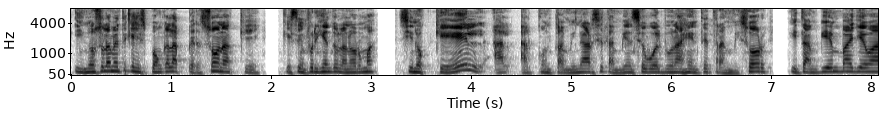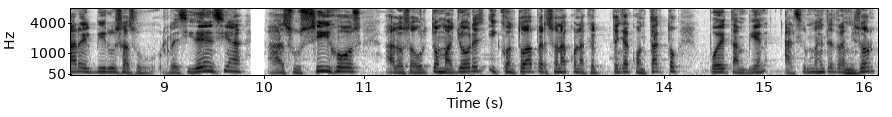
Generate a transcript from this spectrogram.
y no solamente que se exponga la persona que, que está infringiendo la norma, sino que él al, contaminarse también se vuelve un agente transmisor y también va a llevar el virus a su residencia, a sus hijos, a los adultos mayores y con toda persona con la que tenga contacto puede también, al ser un agente transmisor,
